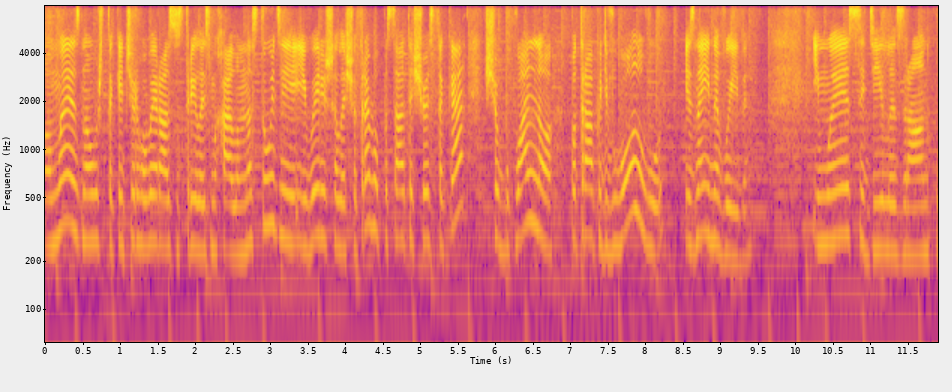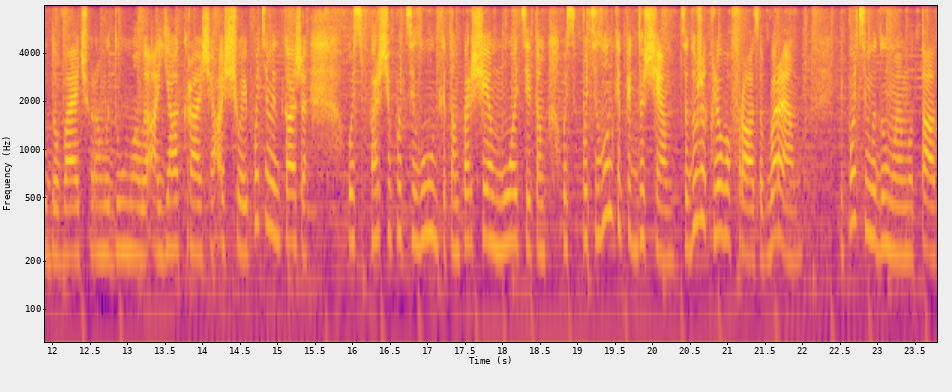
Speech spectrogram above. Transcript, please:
Ми знову ж таки черговий раз зустрілись з Михайлом на студії і вирішили, що треба писати щось таке, що буквально потрапить в голову і з неї не вийде. І ми сиділи зранку до вечора, ми думали, а як краще, а що? І потім він каже: ось перші поцілунки, там перші емоції, там ось поцілунки під дощем. Це дуже кльова фраза. Беремо. І потім ми думаємо, так,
